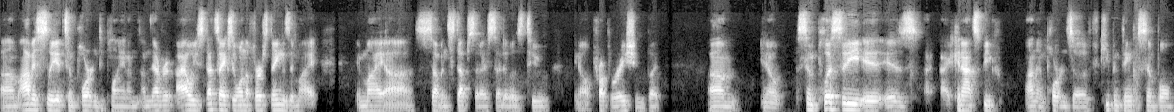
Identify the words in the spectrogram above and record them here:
Um, obviously, it's important to plan. I'm, I'm, never. I always. That's actually one of the first things in my in my uh, seven steps that I said it was to you know preparation. But um, you know, simplicity is, is I cannot speak on the importance of keeping things simple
